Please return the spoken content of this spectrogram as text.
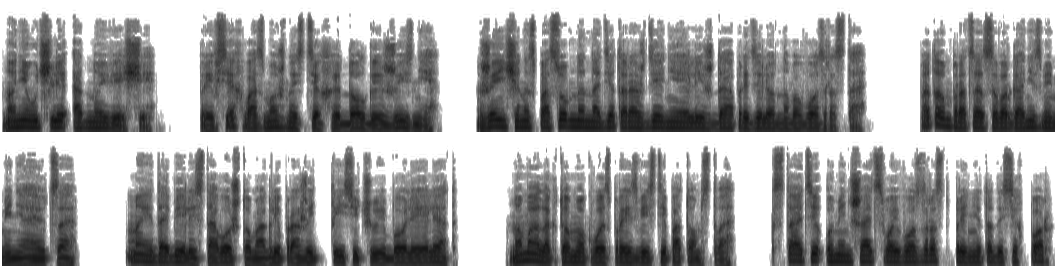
но не учли одной вещи. При всех возможностях и долгой жизни женщины способны на деторождение лишь до определенного возраста. Потом процессы в организме меняются, Мы добились того, что могли прожить тысячу и более лет, но мало кто мог воспроизвести потомство. Кстати, уменьшать свой возраст принято до сих пор.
